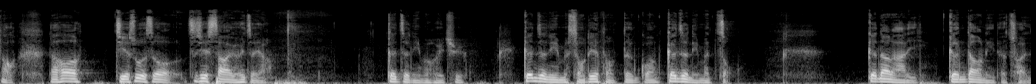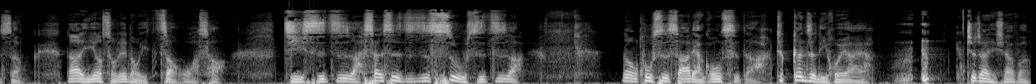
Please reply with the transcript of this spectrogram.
哦，然后结束的时候，这些鲨鱼会怎样？跟着你们回去，跟着你们手电筒灯光，跟着你们走，跟到哪里？跟到你的船上。然后你用手电筒一照，我操，几十只啊，三四只，四五十只啊。那种护士鲨两公尺的啊，就跟着你回来啊，就在你下方。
